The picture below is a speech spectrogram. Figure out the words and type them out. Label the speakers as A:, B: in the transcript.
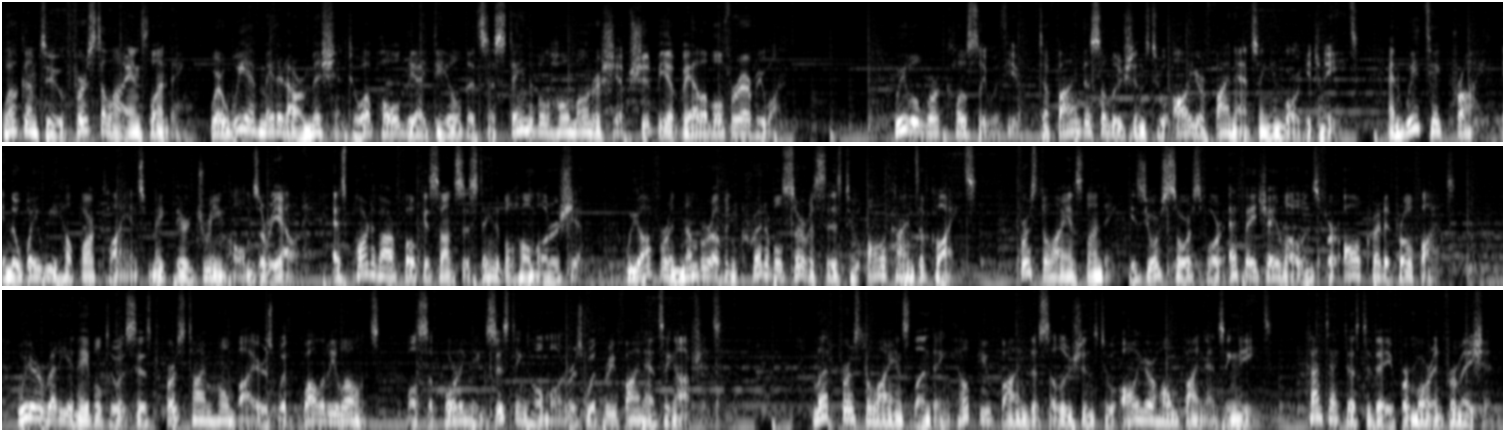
A: Welcome to First Alliance Lending, where we have made it our mission to uphold the ideal that sustainable home ownership should be available for everyone. We will work closely with you to find the solutions to all your financing and mortgage needs. And we take pride in the way we help our clients make their dream homes a reality. As part of our focus on sustainable home ownership, we offer a number of incredible services to all kinds of clients. First Alliance Lending is your source for FHA loans for all credit profiles. We are ready and able to assist first-time homebuyers with quality loans while supporting existing homeowners with refinancing options. Let First Alliance Lending help you find the solutions to all your home financing needs. Contact us today for more information.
